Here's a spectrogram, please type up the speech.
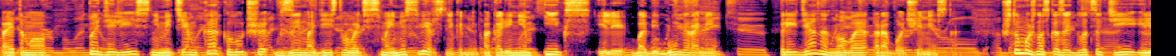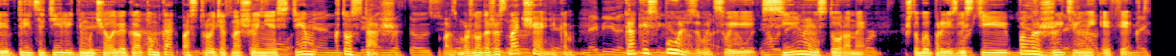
Поэтому поделись с ними тем, как лучше взаимодействовать с моими сверстниками, поколением X или баби-бумерами, придя на новое рабочее место. Что можно сказать 20 или 30-летнему человеку о том, как построить отношения с тем, кто старше? Возможно, даже с начальником. Как использовать свои сильные стороны чтобы произвести положительный эффект.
